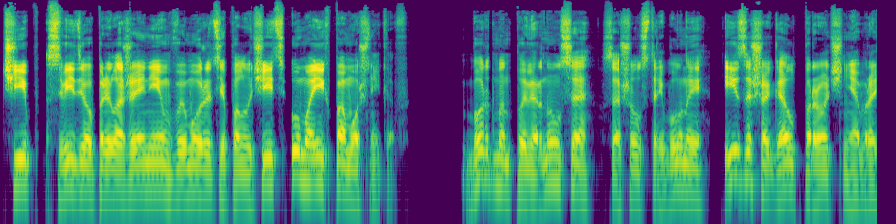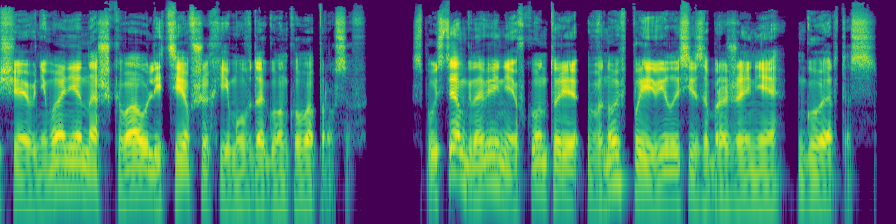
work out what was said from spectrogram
Чип с видеоприложением вы можете получить у моих помощников». Бордман повернулся, сошел с трибуны и зашагал прочь, не обращая внимания на шквал летевших ему вдогонку вопросов. Спустя мгновение в контуре вновь появилось изображение Гуэртес.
